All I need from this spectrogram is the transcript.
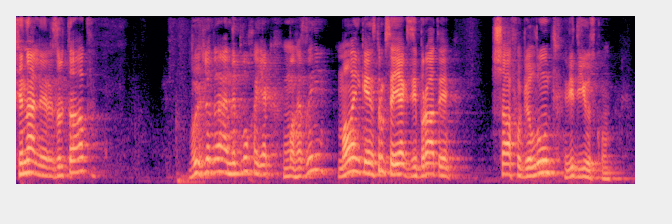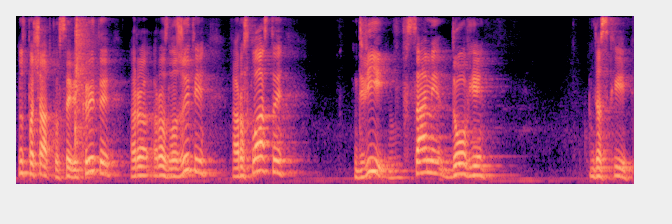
Фінальний результат виглядає неплохо, як в магазині. Маленька інструкція, як зібрати шафу Білунд від юску. Ну, спочатку все відкрити, розложити, розкласти дві самі довгі доски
